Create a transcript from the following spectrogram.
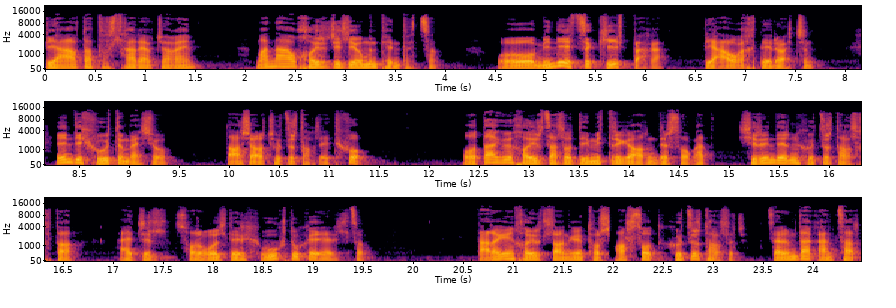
Би аавда туслахаар явж байгаа юм. Манай аав 2 жилийн өмнө тэнд очив. Өө, миний эцэг Киевт байгаа. Би аав гах дээр очино. Энд их хүүтэн байна шүү. Доош орж хүзэр тоглоё тэхүү. Удаагүй хоёр залуу Димитригийн орон дээр суугаад ширээн дээр нь хүзэр тоглохдоо ажил, сургууль дээрх хүүхдүүхээ ярилцав. Дараагийн 2-7 хоногийн турш Оросууд хөзөр тоглож, заримдаа ганцаар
